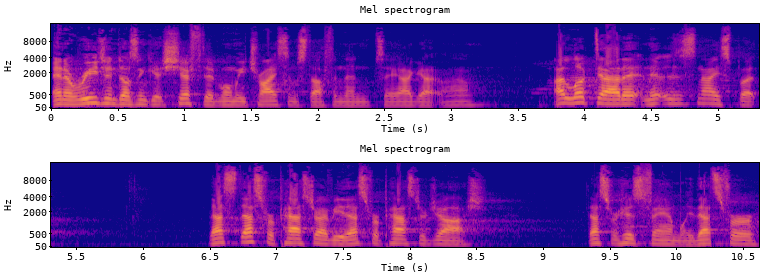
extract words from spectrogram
And a region doesn't get shifted when we try some stuff and then say, I got, well, I looked at it and it was nice, but that's, that's for Pastor Ivy, that's for Pastor Josh. That's for his family. That's for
